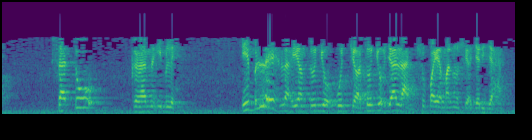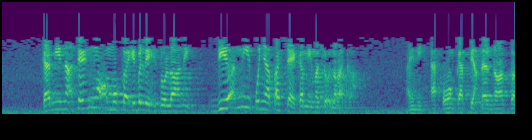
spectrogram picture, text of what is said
ni. Satu kerana iblis. Iblis lah yang tunjuk punca tunjuk jalan supaya manusia jadi jahat. Kami nak tengok muka iblis tu lah ni. Dia ni punya pasal kami masuk neraka ini ha, orang kafir dalam neraka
